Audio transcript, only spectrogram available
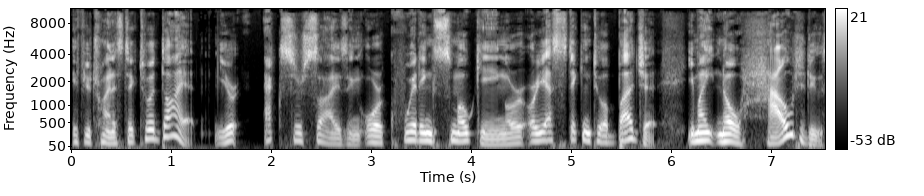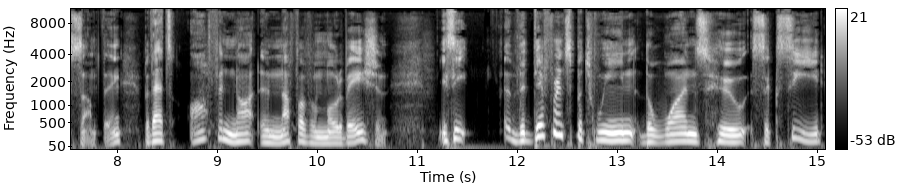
if you're trying to stick to a diet. You're exercising or quitting smoking or, or yes, sticking to a budget. You might know how to do something, but that's often not enough of a motivation. You see, the difference between the ones who succeed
